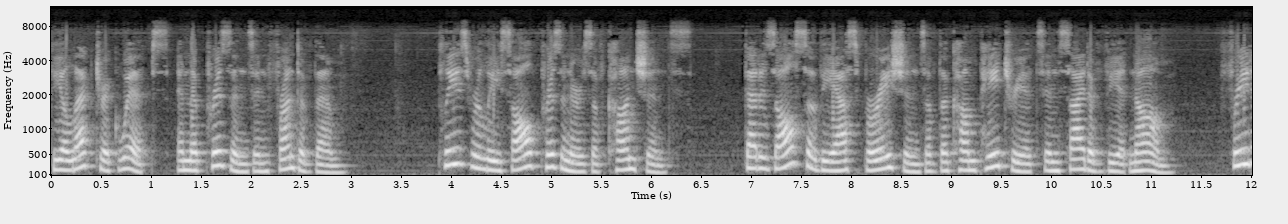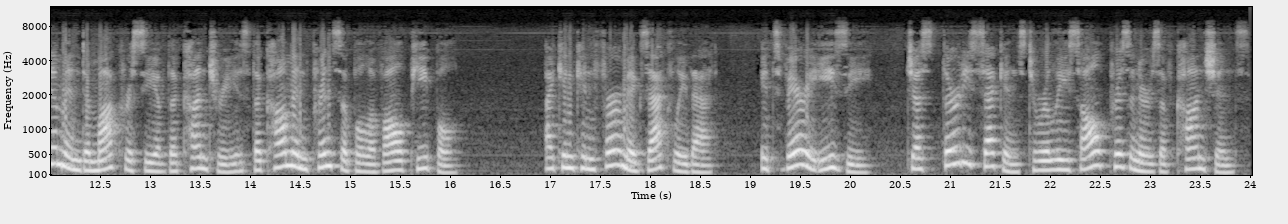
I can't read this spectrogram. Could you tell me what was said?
the electric whips, and the prisons in front of them. Please release all prisoners of conscience. That is also the aspirations of the compatriots inside of Vietnam. Freedom and democracy of the country is the common principle of all people. I can confirm exactly that. It's very easy. Just 30 seconds to release all prisoners of conscience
